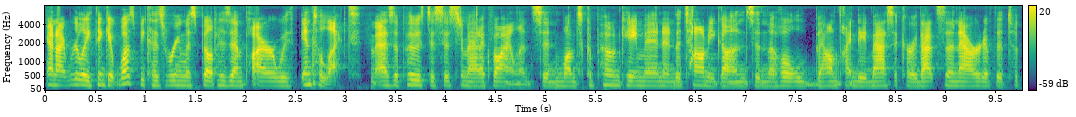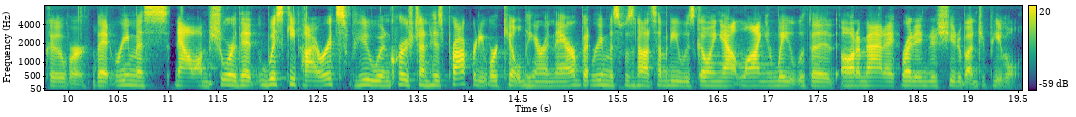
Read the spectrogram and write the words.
And I really think it was because Remus built his empire with intellect as opposed to systematic violence. And once Capone came in and the Tommy guns and the whole Valentine Day massacre, that's the narrative that took over. But Remus, now I'm sure that whiskey pirates who encroached on his property were killed here and there, but Remus was not somebody who was going out lying in wait with an automatic ready to shoot a bunch of people.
